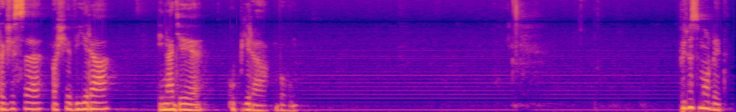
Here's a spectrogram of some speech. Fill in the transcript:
Takže se vaše víra i naděje upírá Bohu. Pojďme se modlit.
